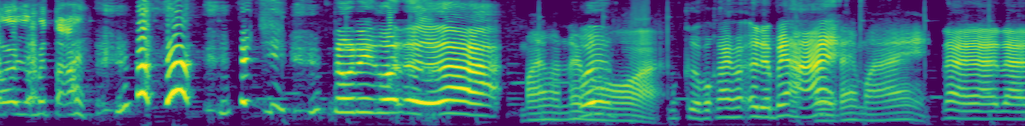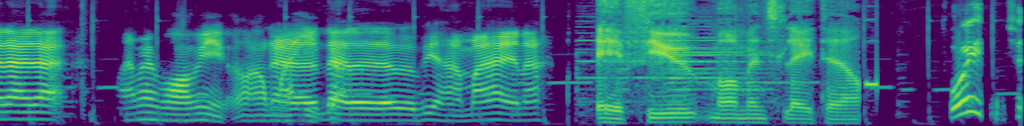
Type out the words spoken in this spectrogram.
เออยังไม่ตาย ดูนี่คนเอออะไม้มันไม่เฮ้ยพออะมันเกิดประกายไฟเออเดี๋ยวไปหาเอให้อได้ไม้ ได้ได้ได้ได้ได้ไม้ไม่พอพี่เอาเอาได้ไม้อีกได้อะเลยได้เลยพี่หาไม้ให้นะ A few moments later. โอ้ยใช้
